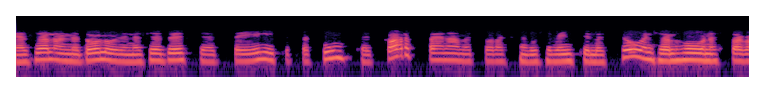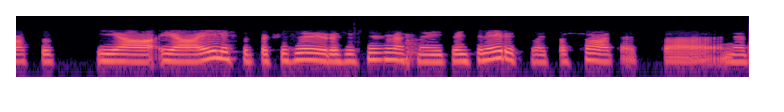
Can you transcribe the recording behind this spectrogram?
ja seal on nüüd oluline see tõesti, et ei ehitataks umbseid karpe enam, et oleks nagu see ventilatsioon seal hoones tagatud ja, ja eelistatakse seejuures just nimelt neid ventileeritavaid fassaade, et äh, need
